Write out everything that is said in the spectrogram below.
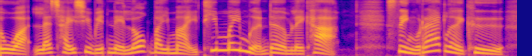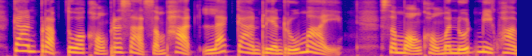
ตัวและใช้ชีวิตในโลกใบใหม่ที่ไม่เหมือนเดิมเลยค่ะ สิ่งแรกเลยคือ การปรับตัวของประสาทสัมผัสและการเรียนรู้ใหม่ สมองของมนุษย์มีความ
